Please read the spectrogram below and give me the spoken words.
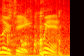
Blue team, win.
